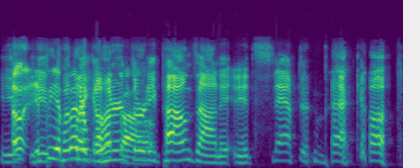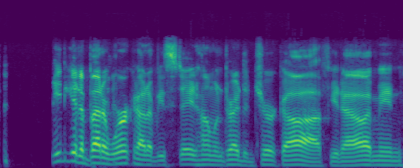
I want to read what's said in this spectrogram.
he, Oh, it'd be a put better like 130 workout. pounds on it and it snapped him back up he'd get a better workout if he stayed home and tried to jerk off. You know, I mean,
